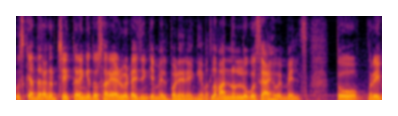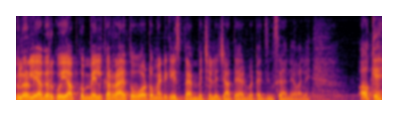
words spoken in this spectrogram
उसके अंदर अगर चेक करेंगे तो सारे एडवर्टाइजिंग के मेल पड़े रहेंगे मतलब अननोन लोगों से आए हुए मेल्स तो रेगुलरली अगर कोई आपको मेल कर रहा है तो वो ऑटोमेटिकली स्पैम में चले जाते हैं एडवर्टाइजिंग से आने वाले। ओके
